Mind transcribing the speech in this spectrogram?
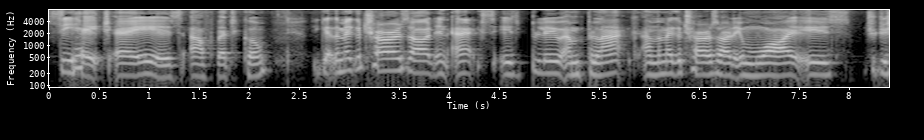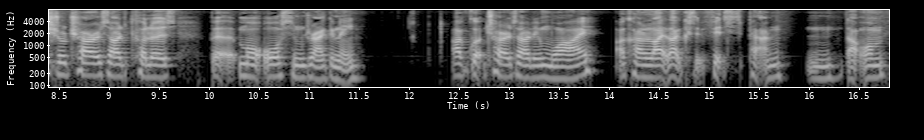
CHA is alphabetical. You get the Mega Charizard in X is blue and black, and the Mega Charizard in Y is traditional Charizard colours, but more awesome dragony. I've got Charizard in Y. I kind of like that because it fits his pattern, that one.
